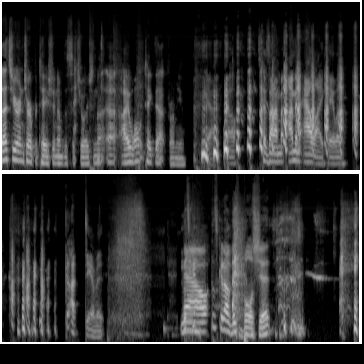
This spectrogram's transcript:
That's your interpretation of the situation. I, uh, I won't take that from you. Yeah, well, because I'm I'm an ally, Caleb. God damn it! Let's Now, get, let's get off this bullshit.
